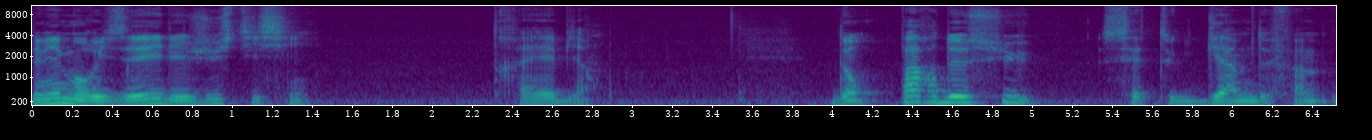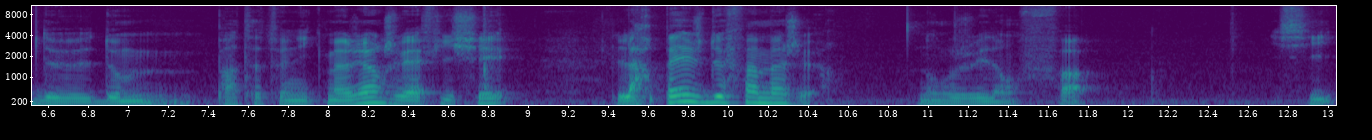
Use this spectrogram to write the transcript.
l'ai mémorisé, il est juste ici. Très bien. Donc, par-dessus cette gamme de, de Do pentatonique majeur, je vais afficher l'arpège de Fa majeur. Donc, je vais dans Fa, ici,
